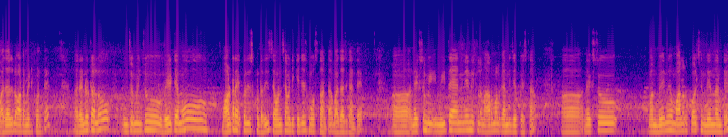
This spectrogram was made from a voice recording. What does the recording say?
బజాజ్లో ఆటోమేటిక్ ఉంటే రెండుటలో ఇంచుమించు వెయిట్ ఏమో మోటార్ ఎక్కువ తీసుకుంటుంది. సెవెన్ సెవెంటీ కేజీస్ మోస్తుందంట బజాజ్ కంటే. నెక్స్ట్ మీ మిగతా అని నేను ఇట్లా నార్మల్గా అన్నీ చెప్పేసిన నెక్స్ట్ మనం మెయిన్గా మాట్లాడుకోవాల్సింది ఏంటంటే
